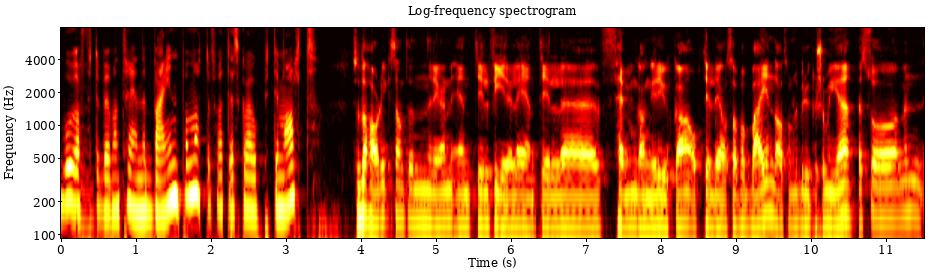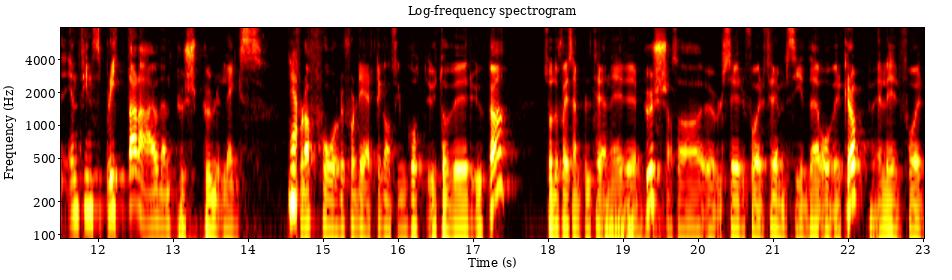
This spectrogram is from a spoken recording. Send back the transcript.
Hvor ofte bør man trene bein på en måte for at det skal være optimalt? Så da har du ikke sant, den regelen én til fire eller én til eh, fem ganger i uka, opp til det også på bein, da, som du bruker så mye. Så, men en fin splitt der det er jo den push-pull-legs. Ja. For da får du fordelt det ganske godt utover uka. Så du f.eks. trener push, altså øvelser for fremside overkropp, eller for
